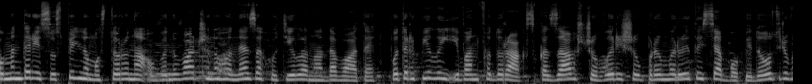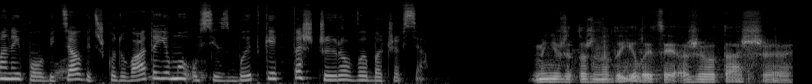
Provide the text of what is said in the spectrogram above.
Коментарі Суспільному сторона обвинуваченого не захотіла надавати. Потерпілий Іван Федорак сказав, що вирішив примиритися, бо підозрюваний пообіцяв відшкодувати йому усі збитки та щиро вибачився. Мені вже теж надоїло цей ажіотаж. Е,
